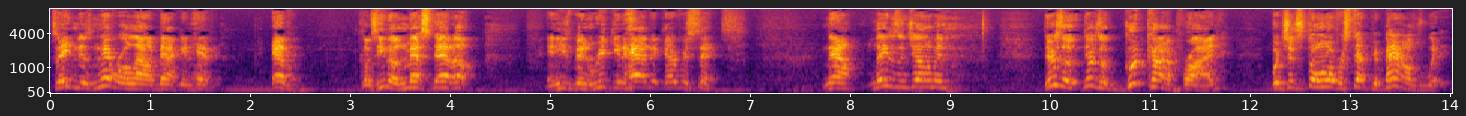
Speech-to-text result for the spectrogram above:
Satan is never allowed back in heaven, ever, because he done messed that up, and he's been wreaking havoc ever since. Now, ladies and gentlemen, there's a there's a good kind of pride but just don't overstep your bounds with it.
